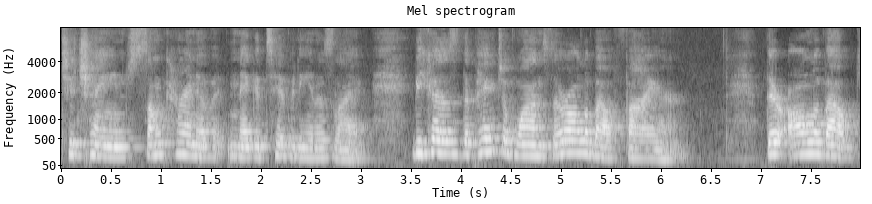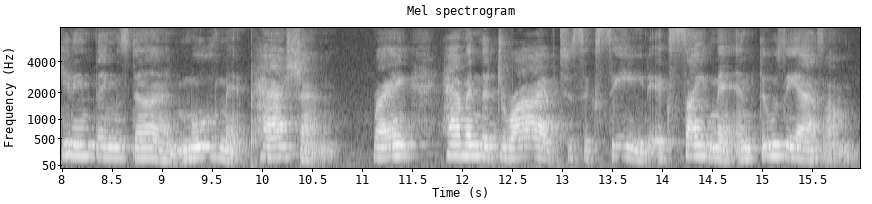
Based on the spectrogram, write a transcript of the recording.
to change some kind of negativity in his life. Because the Page of Wands, they're all about fire. They're all about getting things done, movement, passion, right? Having the drive to succeed, excitement, enthusiasm.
